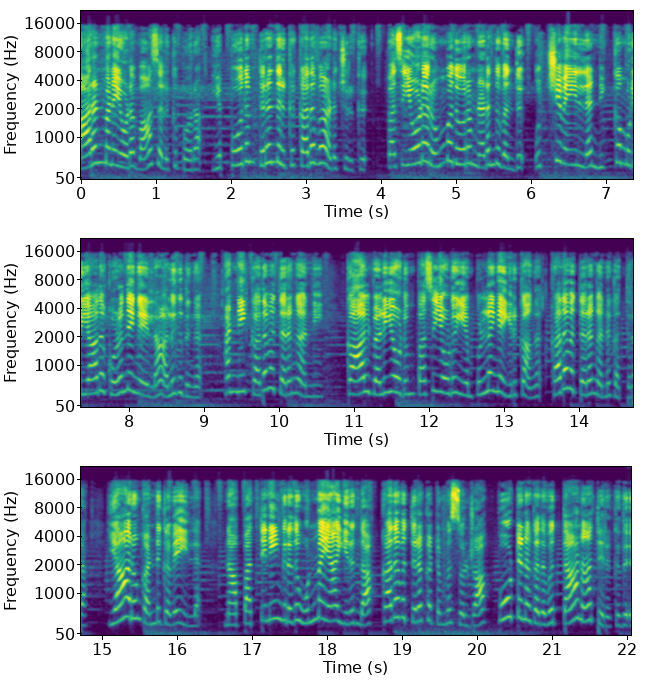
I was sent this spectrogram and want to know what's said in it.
அரண்மனையோட வாசலுக்கு போறா. எப்போதும் திறந்திருக்க கதவு அடைச்சிருக்கு. பசியோட ரொம்ப தூரம் நடந்து வந்து உச்சி வெயில்ல நிக்க முடியாத குழந்தைங்க எல்லாம் அழுகுதுங்க. அண்ணி கதவை திறங்க அண்ணி. கால் வலியோடும் பசியோடும் என் பிள்ளைங்க இருக்காங்க. கதவை திறங்கன்னு கத்துறா. யாரும் கண்டுக்கவே இல்ல. நான் பத்தினிங்கிறது உண்மையா இருந்தா கதவு திறக்கட்டும்னு சொல்றா. பூட்டின கதவு தானா திறக்குது.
